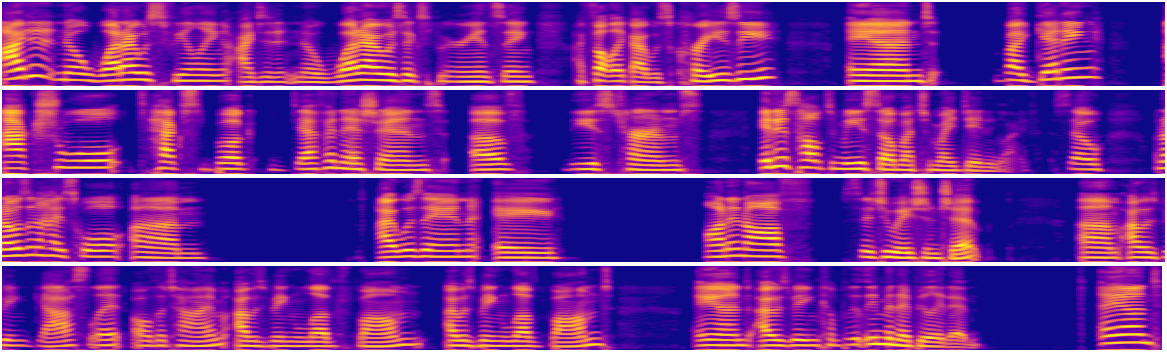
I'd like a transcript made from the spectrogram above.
I didn't know what I was feeling. I didn't know what I was experiencing. I felt like I was crazy. And by getting actual textbook definitions of these terms, it has helped me so much in my dating life. So when I was in high school, um, I was in a on and off situationship. Um, I was being gaslit all the time. I was being loved bombed. I was being love bombed, and I was being completely manipulated. And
